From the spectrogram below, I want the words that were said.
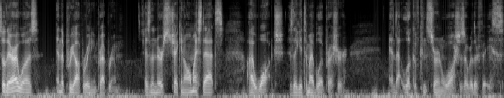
So there I was in the pre operating prep room. As the nurse checking all my stats, I watch as they get to my blood pressure, and that look of concern washes over their face.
